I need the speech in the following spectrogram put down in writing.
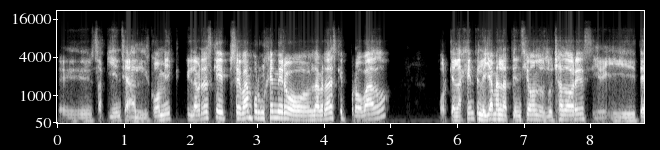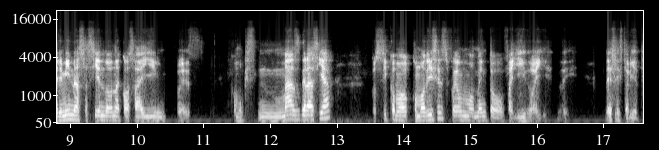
eh, sapiencia al cómic. Y la verdad es que se van por un género, la verdad es que probado, porque a la gente le llaman la atención los luchadores y, y terminas haciendo una cosa ahí, pues, como que más gracia. Pues sí, como, como dices, fue un momento fallido ahí de, de esa historieta.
